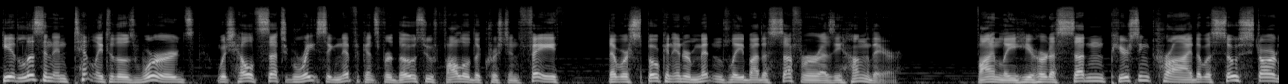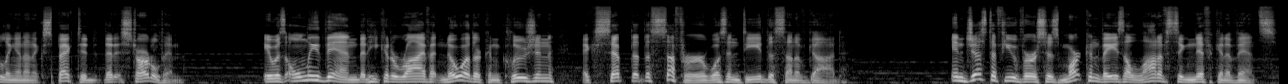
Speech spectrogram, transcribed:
He had listened intently to those words, which held such great significance for those who followed the Christian faith, that were spoken intermittently by the sufferer as he hung there. Finally, he heard a sudden, piercing cry that was so startling and unexpected that it startled him. It was only then that he could arrive at no other conclusion except that the sufferer was indeed the Son of God. In just a few verses, Mark conveys a lot of significant events.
